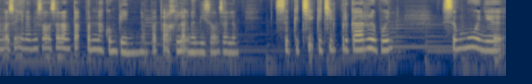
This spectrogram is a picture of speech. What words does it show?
maksudnya Nabi SAW tak pernah komplain. Nampak tak akhlak Nabi SAW? Sekecil-kecil perkara pun semuanya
